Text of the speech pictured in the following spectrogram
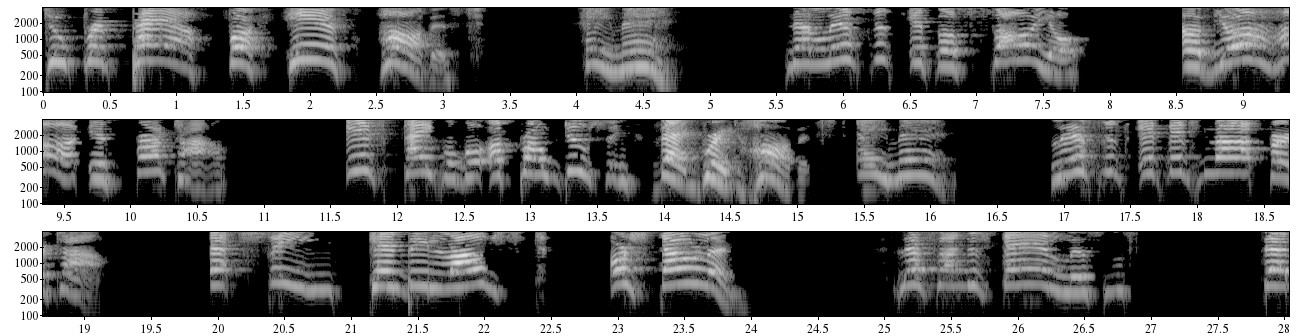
to prepare for his harvest. Amen. Now, listeners, if the soil of your heart is fertile, it's capable of producing that great harvest. Amen. Listeners, if it's not fertile, that seed can be lost or stolen. Let's understand, listeners, that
